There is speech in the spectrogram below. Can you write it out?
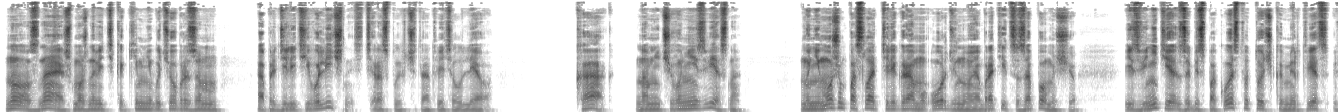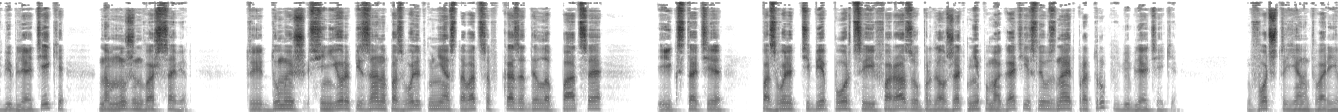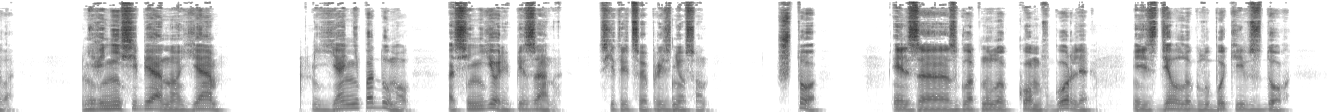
Но, знаешь, можно ведь каким-нибудь образом определить его личность, расплывчато ответил Лео. Как? Нам ничего не известно. Мы не можем послать телеграмму ордену и обратиться за помощью. Извините за беспокойство, точка, мертвец в библиотеке, нам нужен ваш совет. Ты думаешь, сеньора Пизана позволит мне оставаться в Каза де ла Пация и, кстати, позволит тебе, порции и Фаразу, продолжать мне помогать, если узнает про труп в библиотеке? Вот что я натворила. Не вини себя, но я... Я не подумал о сеньоре Пизана, — с хитрецой произнес он. Что? Эльза сглотнула ком в горле и сделала глубокий вздох.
